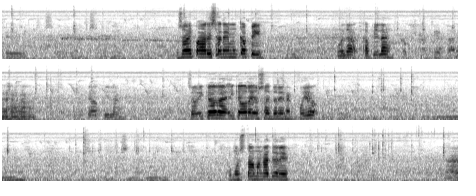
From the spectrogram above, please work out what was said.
Okay. So, ay pare sana yung kape. Wala, kape lang. kape lang. So, ikaw ra, ikaw ra usa diri nagpuyo. Kumusta man ka diri? Ha?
